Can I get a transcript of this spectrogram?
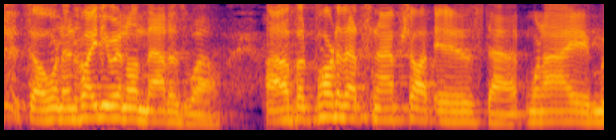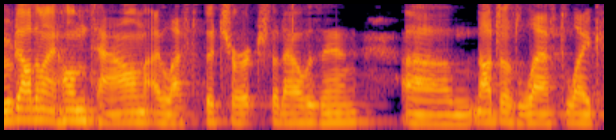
so I want to invite you in on that as well. Uh, but part of that snapshot is that when I moved out of my hometown, I left the church that I was in. Um, not just left like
